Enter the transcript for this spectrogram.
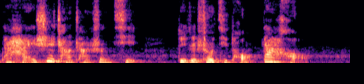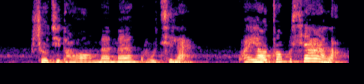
他还是常常生气，对着受气筒大吼。受气筒慢慢鼓起来，快要装不下了。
